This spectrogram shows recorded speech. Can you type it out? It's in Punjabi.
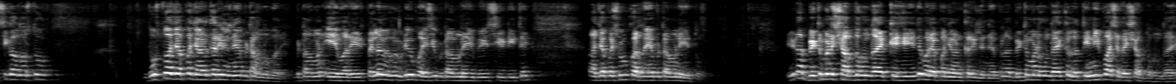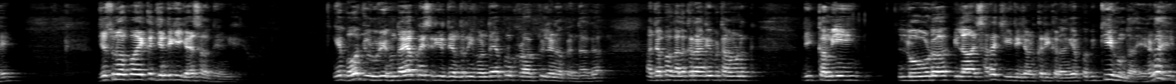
ਸਤਿ ਸ਼੍ਰੀ ਅਕਾਲ ਦੋਸਤੋ। ਦੋਸਤੋ, ਅੱਜ ਆਪਾਂ ਜਾਣਕਾਰੀ ਲੈਣੇ ਆ ਵਿਟਾਮਿਨ ਬਾਰੇ। ਵਿਟਾਮਿਨ ਏ ਬਾਰੇ। ਪਹਿਲਾਂ ਮੈਂ ਕੋਈ ਵੀਡੀਓ ਪਾਈ ਸੀ vitamin A B C D ਤੇ। ਅੱਜ ਆਪਾਂ ਸ਼ੁਰੂ ਕਰਦੇ ਹਾਂ ਵਿਟਾਮਿਨ ਏ ਤੋਂ। ਜਿਹੜਾ ਵਿਟਾਮਿਨ ਸ਼ਬਦ ਹੁੰਦਾ ਇੱਕ ਇਹ, ਇਹਦੇ ਬਾਰੇ ਆਪਾਂ ਜਾਣਕਾਰੀ ਲੈਂਦੇ ਹਾਂ। ਪਹਿਲਾਂ ਵਿਟਾਮਿਨ ਹੁੰਦਾ ਇੱਕ ਲਾਤੀਨੀ ਭਾਸ਼ਾ ਦਾ ਸ਼ਬਦ ਹੁੰਦਾ ਇਹ। ਜਿਸ ਨੂੰ ਆਪਾਂ ਇੱਕ ਜ਼ਿੰਦਗੀ ਕਹਿ ਸਕਦੇ ਹਾਂ ਇਹ ਬਹੁਤ ਜ਼ਰੂਰੀ ਹੁੰਦਾ ਹੈ, ਆਪਣੇ ਸਰੀਰ ਦੇ ਅੰਦਰ ਨਹੀਂ ਬਣਦਾ ਆਪਾਂ ਨੂੰ ਖੁਰਾਕ ਵੀ ਲੈਣਾ ਪੈਂਦਾ ਹੈਗਾ। ਅੱਜ ਆਪਾਂ ਗੱਲ ਕਰਾਂਗੇ ਵਿਟਾਮਿਨ ਦੀ ਕਮੀ ਲੋੜ, ਇਲਾਜ, ਸਾਰਾ ਚੀਜ਼ ਦੀ ਜਾਣਕਾਰੀ ਕਰਾਂਗੇ ਆਪਾਂ ਵੀ ਕੀ ਹੁੰਦਾ ਇਹ, ਹੈਨਾ ਇਹ?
